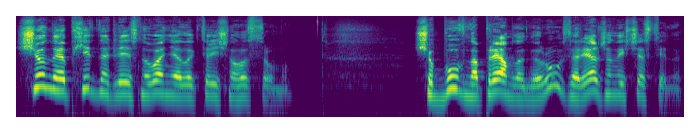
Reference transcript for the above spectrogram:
Що необхідно для існування електричного струму? Щоб був напрямлений рух заряджених частинок.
